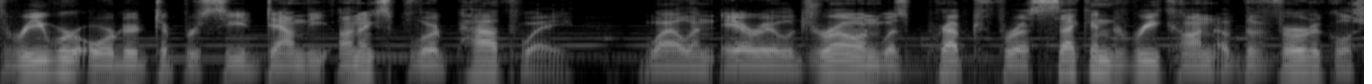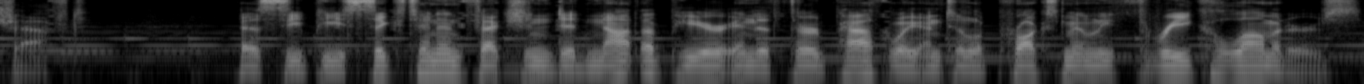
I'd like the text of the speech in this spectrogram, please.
three were ordered to proceed down the unexplored pathway, while an aerial drone was prepped for a second recon of the vertical shaft. SCP-610 infection did not appear in the third pathway until approximately 3 kilometers,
